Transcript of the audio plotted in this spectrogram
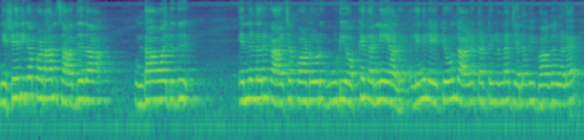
നിഷേധിക്കപ്പെടാൻ സാധ്യത ഉണ്ടാവരുത് എന്നുള്ളൊരു കാഴ്ചപ്പാടോട് കൂടിയൊക്കെ തന്നെയാണ്. അല്ലെങ്കിൽ ഏറ്റവും താഴെത്തട്ടിലുള്ള ജനവിഭാഗങ്ങളെ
